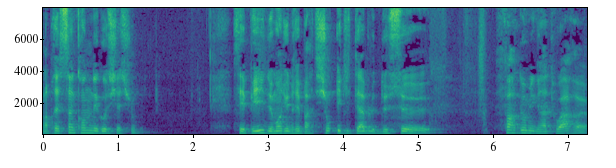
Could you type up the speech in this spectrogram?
après cinq ans de négociations. Ces pays demandent une répartition équitable de ce fardeau migratoire euh.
